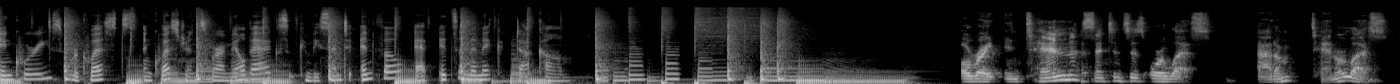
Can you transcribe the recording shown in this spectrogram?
Inquiries, requests, and questions for our mailbags can be sent to info at itsamimic.com. All right, in 10 sentences or less, Adam, 10 or less,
